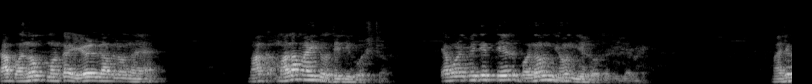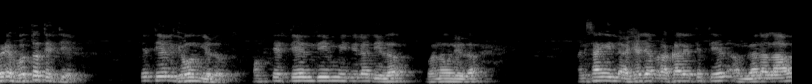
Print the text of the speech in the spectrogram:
ता बनवूक माका येळ गावलो नाही म्हाका मला माहीत होती ती गोष्ट. त्यामुळे मी ते तेल बनवून घेऊन गेलो होतो तिच्याकडे. माझ्याकडे होतं ते तेल. ते तेल घेऊन गेलो होतो. मग ते तेल दे मी तिला दिलं बनवलेलं. आणि सांगितलं अशा ज्या प्रकारे ते तेल अंगाला लाव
